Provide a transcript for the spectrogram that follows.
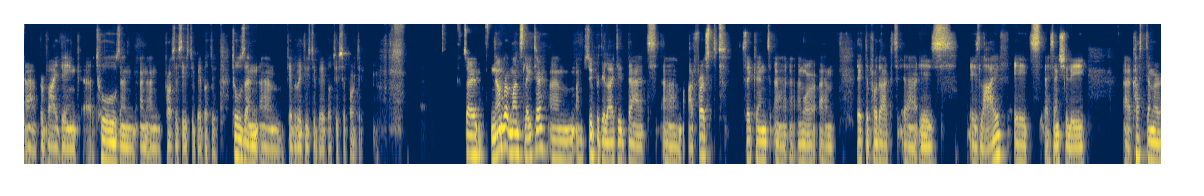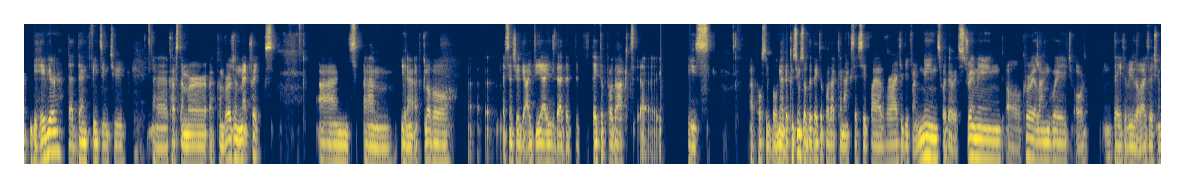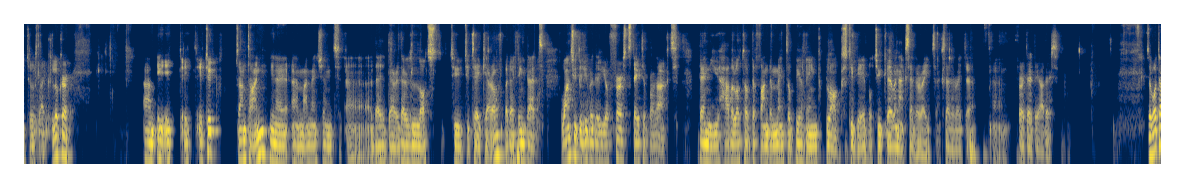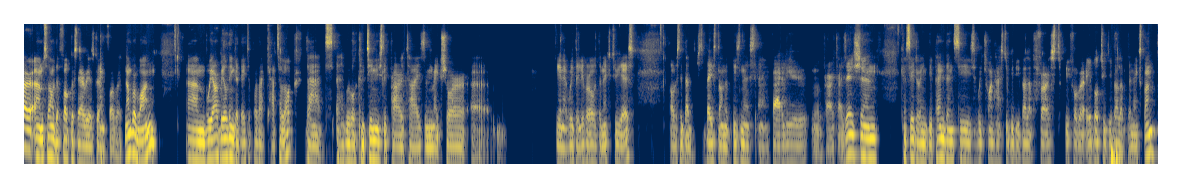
uh, providing uh, tools and, and, and, processes to be able to, tools and um, capabilities to be able to support it. So a number of months later, um, I'm super delighted that um, our first, second, uh, and more um, data product uh, is, is live. It's essentially uh, customer behavior that then feeds into uh, customer uh, conversion metrics and um, you know, at Glovo, uh, essentially the idea is that the, the data product uh, is uh, possible. You know, the consumers of the data product can access it by a variety of different means, whether it's streaming or query language or data visualization tools like Looker. Um, it, it, it, took some time. You know, um, I mentioned uh, that there there's lots to to take care of, but I think that once you deliver the, your first data product, then you have a lot of the fundamental building blocks to be able to go and accelerate, accelerate the, um, further the others. So what are um, some of the focus areas going forward? Number one, um, we are building a data product catalog that uh, we will continuously prioritize and make sure uh, you know we deliver over the next two years. Obviously, that's based on the business and value prioritization, considering dependencies, which one has to be developed first before we're able to develop the next one.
